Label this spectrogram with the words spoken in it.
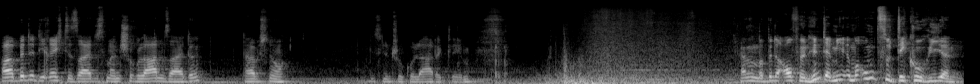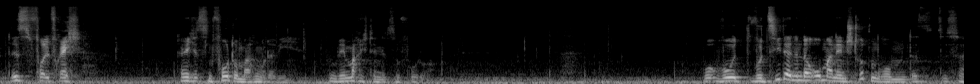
Aber bitte die rechte Seite ist meine Schokoladenseite. Da habe ich noch ein bisschen Schokolade kleben. Kannst du mal bitte aufhören, hinter mir immer umzudekorieren? Das ist voll frech. Kann ich jetzt ein Foto machen oder wie? Von wem mache ich denn jetzt ein Foto? Wo, wo, wo zieht er denn da oben an den Strippen rum? Das, das... Äh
